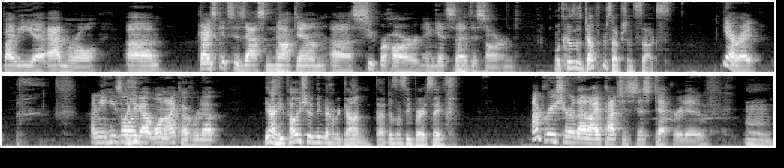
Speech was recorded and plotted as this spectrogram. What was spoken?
by the uh, admiral, um, Geist gets his ass knocked down uh, super hard and gets uh, disarmed. Well, it's because his depth perception sucks. Yeah, right. I mean, he's Like only he- got one eye covered up. Yeah, he probably shouldn't even have a gun. That doesn't seem very safe. I'm pretty sure that eye patch is just decorative. Mm.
